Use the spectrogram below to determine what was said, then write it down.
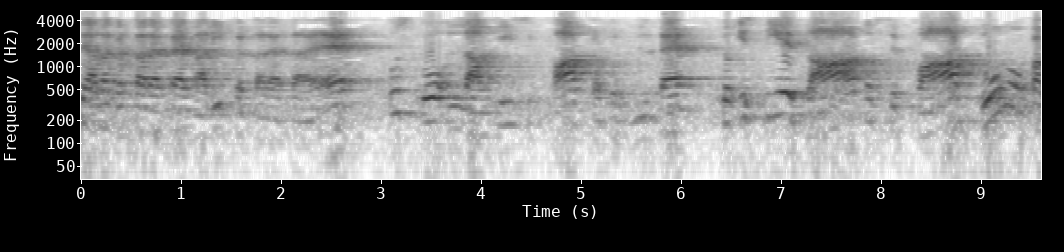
زیادہ کرتا رہتا ہے، تعریف کرتا رہتا ہے، اس کو اللہ کی صفات کا قرب ملتا ہے۔ تو اس لیے ذات اور صفات دونوں کا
